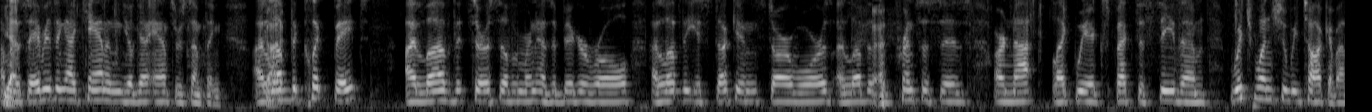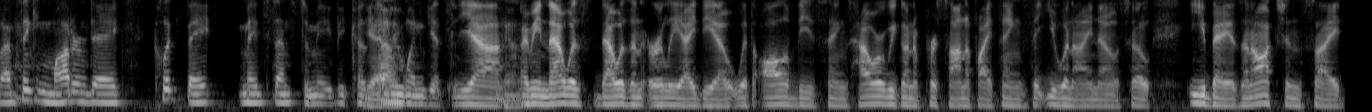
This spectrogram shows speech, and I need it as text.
I'm going to say everything I can and you're going to answer something. I Got love it. the clickbait. I love that Sarah Silverman has a bigger role. I love that you stuck in Star Wars. I love that the princesses are not like we expect to see them. Which one should we talk about? I'm thinking modern day clickbait made sense to me because Yeah. everyone gets it. Yeah, Yeah. I mean that was that was an early idea with all of these things. How are we going to personify things that you and I know? So eBay is an auction site.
